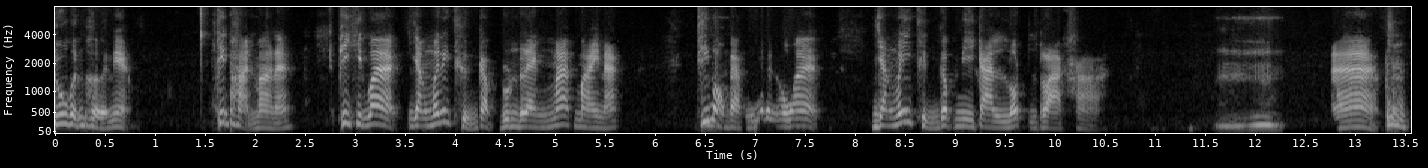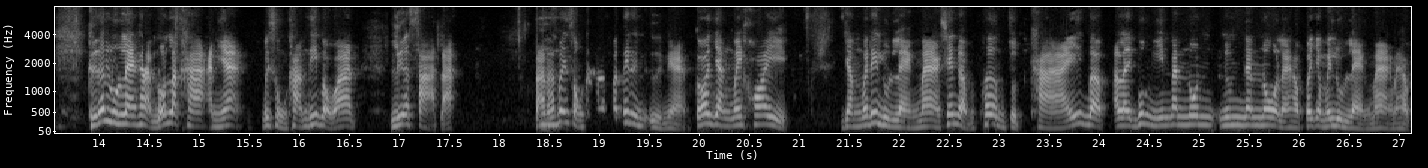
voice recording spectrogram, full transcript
ดูเผินๆเนี่ย ที่ผ่านมานะ พี่คิดว่ายังไม่ได้ถึงกับรุนแรงมากมายนะที่บอกแบบนี้เป็นเพราะว่า ยังไม่ถึงกับมีการลดราคาอืมอ่า คือถ้ารุนแรงขนาดลดราคา อันเนี้ยเป็นสงครามที่แบบว่าเลือดสาดละ แต่ถ้าเป็นสงครามประเทศอื่น ๆ เนี่ย ก็ยังไม่ค่อย ยังไม่ได้รุนแรงมาก เช่นแบบเพิ่มจุดขายแบบอะไรพวกนี้นั่นโน่นนู่นนั่นโน่นเลยครับ ก็ยังไม่รุนแรงมากนะครับ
